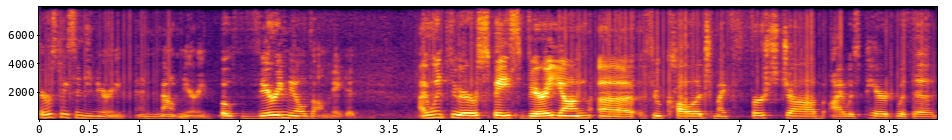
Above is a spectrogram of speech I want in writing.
aerospace engineering and mountaineering, both very male dominated. I went through aerospace very young, uh, through college. My first job, I was paired with a,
